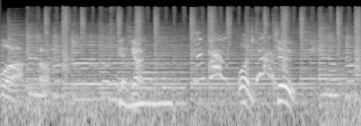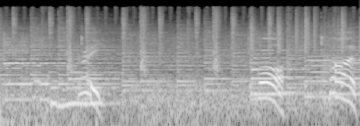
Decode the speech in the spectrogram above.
Oh. Yeah, go. One, two, three, four, five,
